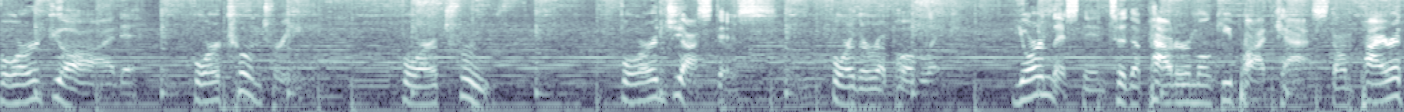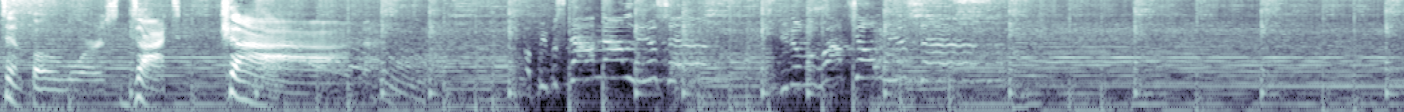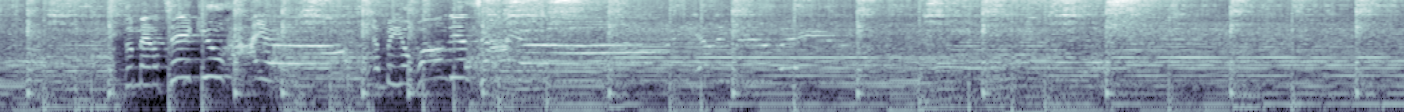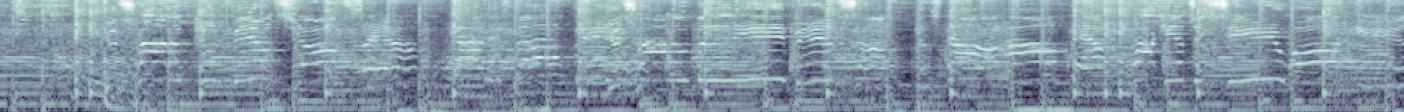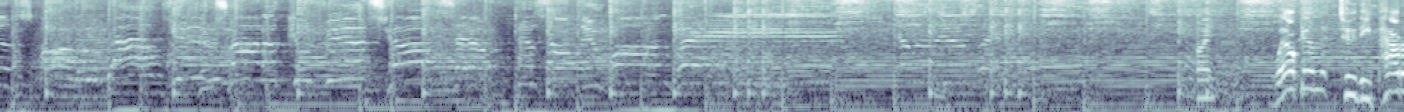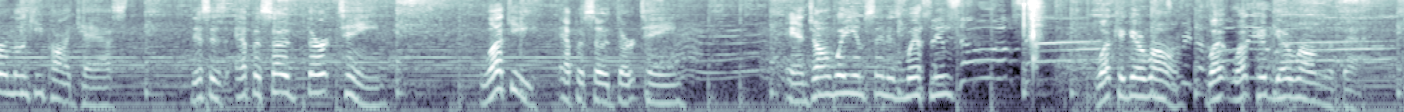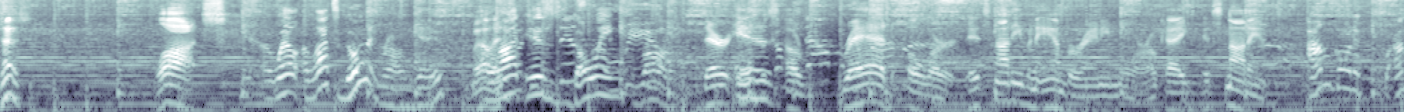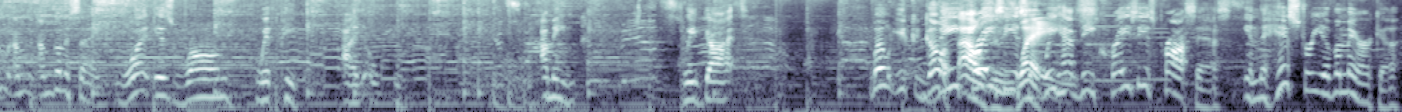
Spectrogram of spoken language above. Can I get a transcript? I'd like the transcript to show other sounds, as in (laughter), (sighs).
for God, for country, for truth, for justice, for the Republic. You're listening to the Powder Monkey Podcast on PirateInfoWars.com. to the Powder Monkey Podcast. This is episode 13. Lucky episode 13. And John Williamson is with me. What could go wrong? What what could go wrong with that? Yes. Lots. Uh, well, a lot's going wrong, dude. Well, a lot is going wrong. There is a red alert. It's not even amber anymore, okay? It's not amber. I'm going to I'm, I'm, I'm going to say what is wrong with people. I I mean, we've got Well, you could go a the thousand craziest ways. we have the craziest process in the history of America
